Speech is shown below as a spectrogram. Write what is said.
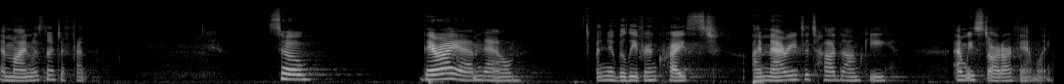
and mine was no different. So there I am now, a new believer in Christ. I'm married to Todd Domke, and we start our family.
